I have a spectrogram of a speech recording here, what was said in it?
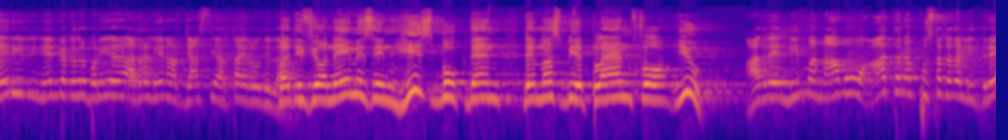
ಡೈರಿಯಲ್ಲಿ ನೀನ್ ಏನ್ ಬೇಕಾದ್ರೂ ಬರೀ ಅದ್ರಲ್ಲಿ ಏನು ಜಾಸ್ತಿ ಅರ್ಥ ಇರುವುದಿಲ್ಲ but if your name is in His book, then there must be a plan for you. ಆದ್ರೆ ನಿಮ್ಮ ನಾಮವು ಆತನ ಪುಸ್ತಕದಲ್ಲಿದ್ರೆ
